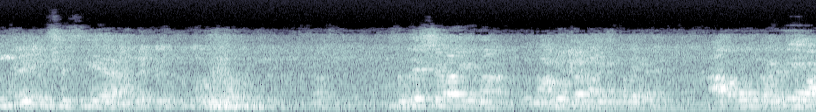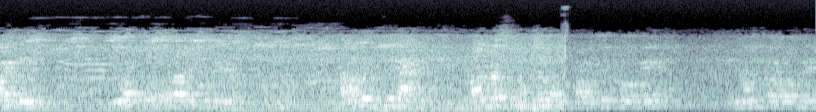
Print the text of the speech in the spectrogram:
ನಮ್ಮಲ್ಲಿ ಸದಸ್ಯರಾಗಿ ನಾವು ನಾಮಕರಣಾಗಿದ್ದಾರೆ ಆ ಒಂದು ಅಂಗವಾಗಿ ಇವತ್ತು ತಾಲೂಕಿನ ಕಾಂಗ್ರೆಸ್ ಪಕ್ಷದ ಪಾಟೀಲ್ರವರೇ ಇನ್ನೊಂದರವರೇ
